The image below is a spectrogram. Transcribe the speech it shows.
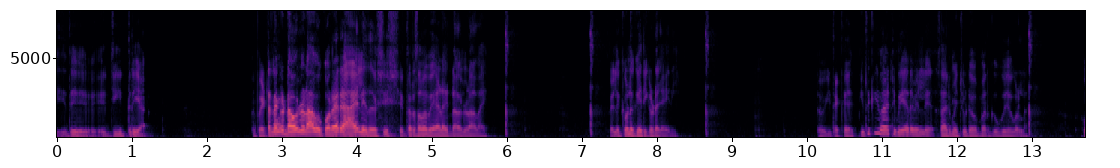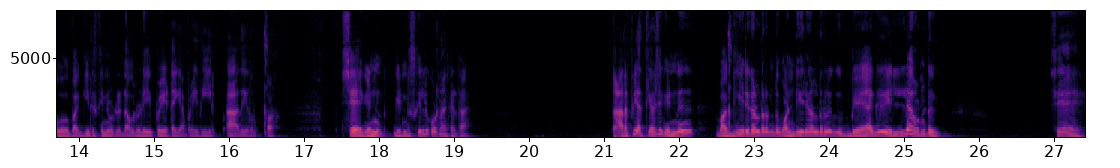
ഇത് ജി പെട്ടെന്ന് പെട്ടെന്നൊക്കെ ഡൗൺലോഡ് ആവും. കുറേ ആയല്ലേ ഇത്. പക്ഷേ ഇത്ര സമയം വേണം ഡൗൺലോഡ് ആവാൻ. വിളക്ക് ഇരിക്കട്ടെ ഞാൻ ഇതൊക്കെ ഇതൊക്കെ മാറ്റി വേറെ വല്ല സാധനം വെച്ചുകൂടെ അവന്മാർക്ക് ഉപയോഗമുള്ള. ഓ ബഗീര സ്കിന്നോട് ഡൗൺലോഡ് ചെയ്യപ്പോഴേ ഇട്ടേക്കാം അപ്പോഴേ തീരും. ആ തീർന്നു. ആ. പക്ഷേ ഗൺ ഗണ്ണ് സ്കില്ല് കൊള്ളാം കേട്ടാ. ആർ പി അത്യാവശ്യം ഗണ്ണ് ബഗീര് കളറുണ്ട് വണ്ടീര കളർ ബാഗ് എല്ലാം ഉണ്ട്. ഷേ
